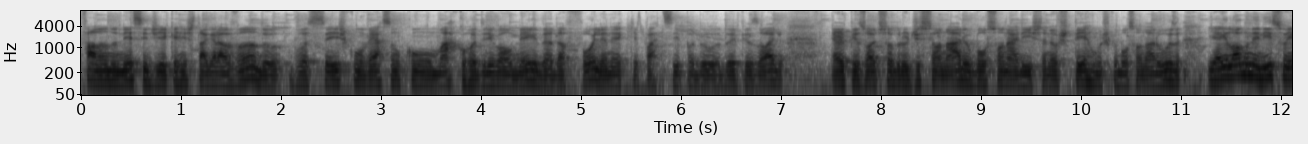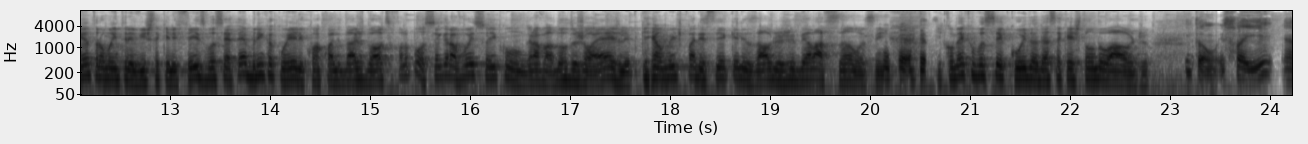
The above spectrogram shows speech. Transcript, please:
falando nesse dia que a gente está gravando, vocês conversam com o Marco Rodrigo Almeida, da Folha, né? Que participa do, do episódio é o episódio sobre o dicionário bolsonarista, né, os termos que o Bolsonaro usa. E aí logo no início entra uma entrevista que ele fez, você até brinca com ele com a qualidade do áudio, você fala, pô, você gravou isso aí com o gravador do Joesley? Porque realmente parecia aqueles áudios de delação, assim. e como é que você cuida dessa questão do áudio? Então, isso aí é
